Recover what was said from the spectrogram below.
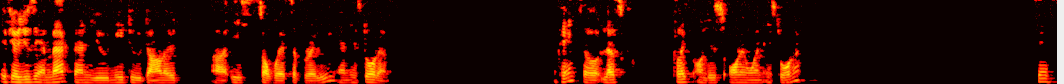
If you're using a Mac, then you need to download uh, each software separately and install them. Okay, so let's click on this all-in-one installer. Since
